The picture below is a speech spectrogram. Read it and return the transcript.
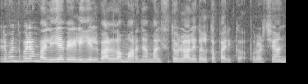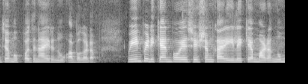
തിരുവനന്തപുരം വലിയ വേളിയിൽ വള്ളം മറിഞ്ഞ മത്സ്യത്തൊഴിലാളികൾക്ക് പരിക്ക്. പുലർച്ചെ അഞ്ച് മുപ്പതിനായിരുന്നു അപകടം. മീൻ പിടിക്കാൻ പോയ ശേഷം കരയിലേക്ക് മടങ്ങും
